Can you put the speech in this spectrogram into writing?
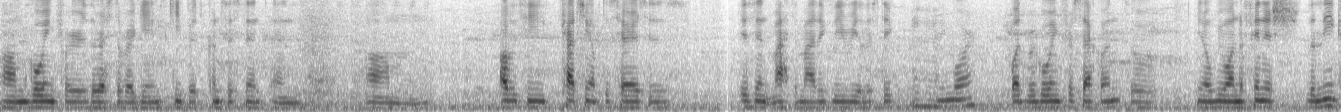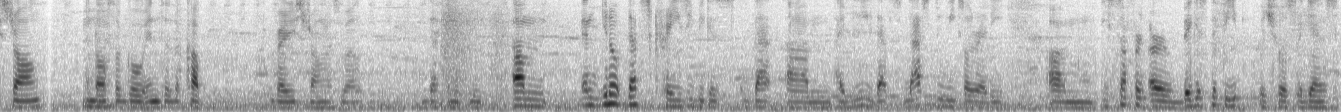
um, going for the rest of our games. Keep it consistent and um, obviously catching up to Ceres is isn't mathematically realistic Mhm. anymore. But we're going for second, so you know we want to finish the league strong and Mhm. also go into the cup very strong as well. definitely. Um, and you know that's crazy because that um, I believe that's last two weeks already. Um, we suffered our biggest defeat, which was against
